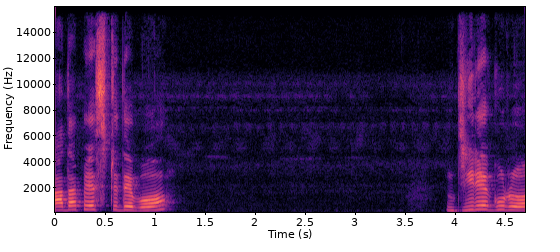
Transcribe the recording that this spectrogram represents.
আদা পেস্ট দেব জিরে গুঁড়ো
